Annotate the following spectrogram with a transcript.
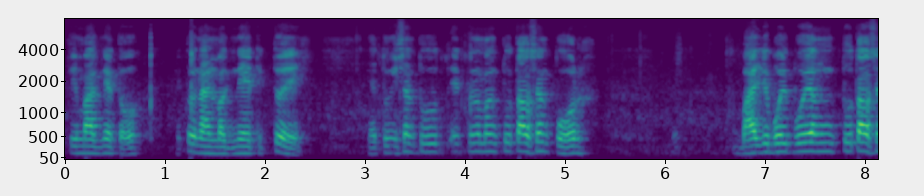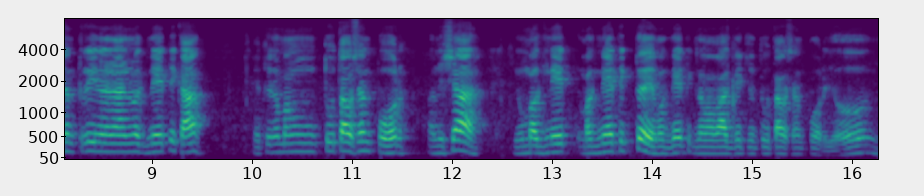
ito yung magnet oh. Ito, non-magnetic to eh. Itong isang, two, ito namang 2004, valuable po yung 2003 na non-magnetic ha. Ito namang 2004, ano siya? Yung magnet, magnetic to eh. Magnetic na magnet yung 2004. Yun.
